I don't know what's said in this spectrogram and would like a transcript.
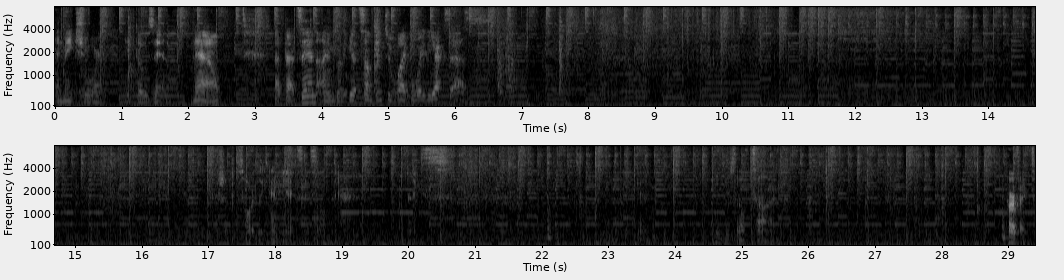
and make sure it goes in. Now that that's in, I am gonna get something to wipe away the excess. There's hardly any excess on there. Nice. Give yourself time. Perfect.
